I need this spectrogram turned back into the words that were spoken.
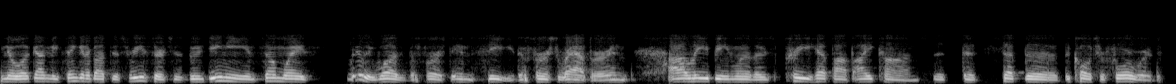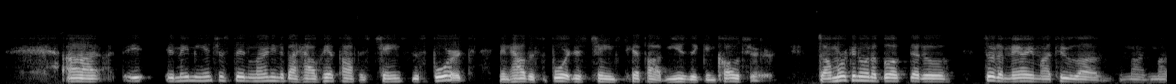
you know what got me thinking about this research is Bundini, in some ways, really was the first MC, the first rapper, and Ali being one of those pre hip hop icons that that set the the culture forward. Uh, it, it made me interested in learning about how hip hop has changed the sport and how the sport has changed hip hop music and culture. So I'm working on a book that'll sort of marry my two loves, my, my,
